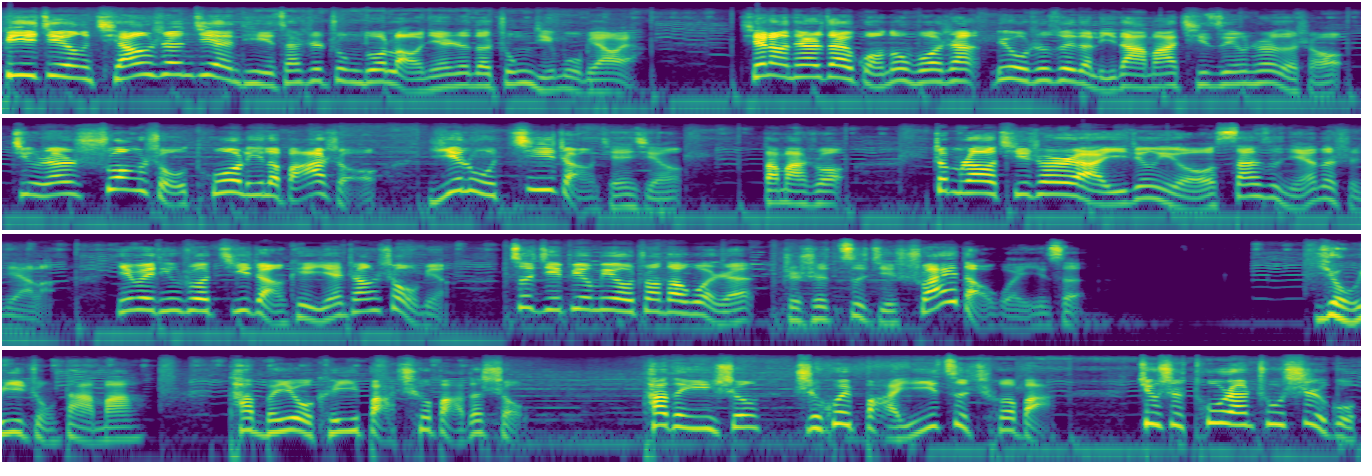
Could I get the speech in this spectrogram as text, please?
毕竟强身健体才是众多老年人的终极目标呀。前两天在广东佛山，六十岁的李大妈骑自行车的时候，竟然双手脱离了把手，一路击掌前行。大妈说，这么着骑车啊，已经有三四年的时间了，因为听说击掌可以延长寿命。自己并没有撞到过人，只是自己摔倒过一次。有一种大妈，她没有可以把车把的手，他的一生只会把一次车把，就是突然出事故，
